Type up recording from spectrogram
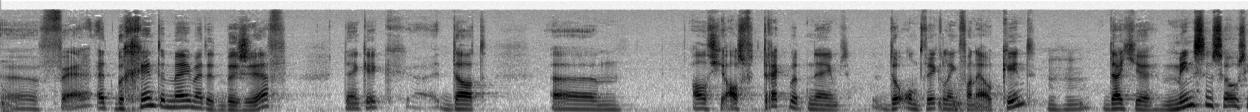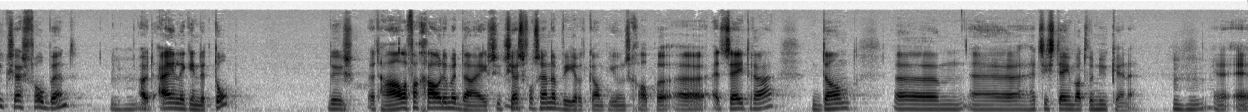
eh, ver. Het begint ermee met het besef denk ik, dat ehm, als je als vertrekpunt neemt de ontwikkeling van elk kind, Mhm. dat je minstens zo succesvol bent, Mhm. uiteindelijk in de top. Dus het halen van gouden medailles, succesvol zijn op wereldkampioenschappen, eh et cetera, dan ehm, eh, het systeem wat we nu kennen. Mhm. Eh,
